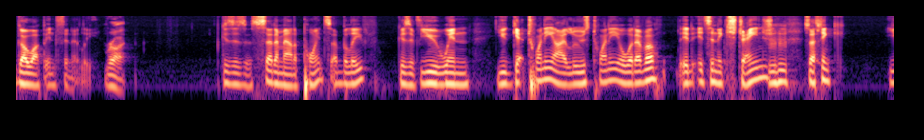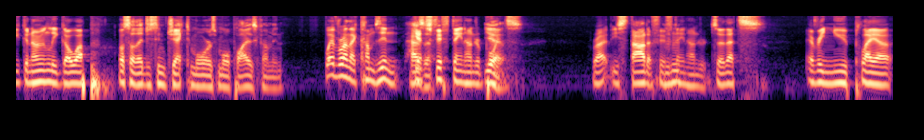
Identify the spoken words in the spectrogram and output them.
go up infinitely Right. because there's a set amount of points, I believe. Because if you win, you get 20, I lose 20 or whatever. It, it's an exchange. Mm-hmm. So I think you can only go up. Oh, so they just inject more as more players come in. Well, everyone that comes in Has gets it. 1,500 Yeah. points, right? You start at mm-hmm. 1,500. So that's every new player.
